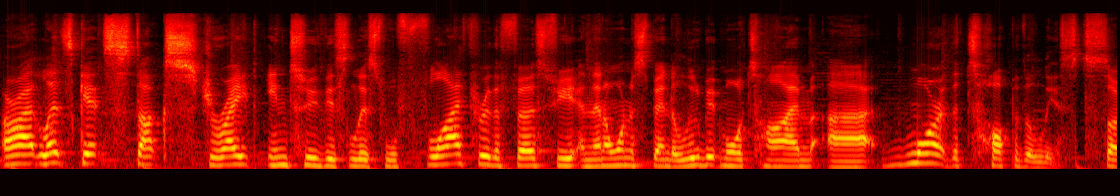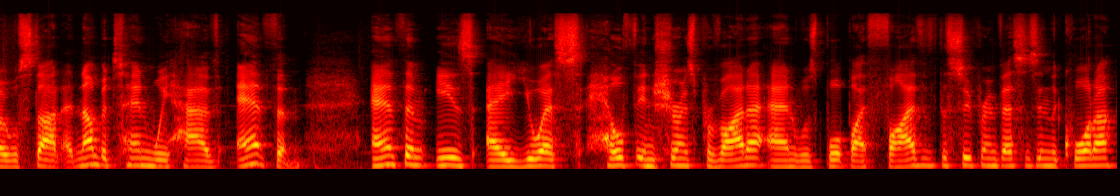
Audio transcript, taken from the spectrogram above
All right, let's get stuck straight into this list. We'll fly through the first few and then I want to spend a little bit more time uh, more at the top of the list. So we'll start at number 10, we have Anthem. Anthem is a US health insurance provider and was bought by five of the super investors in the quarter,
